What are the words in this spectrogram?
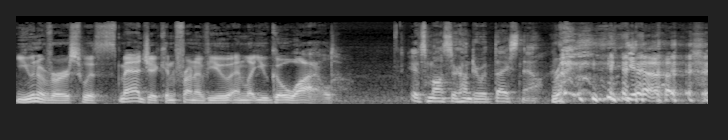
universe with magic in front of you and let you go wild. It's Monster Hunter with dice now. Right. yeah.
